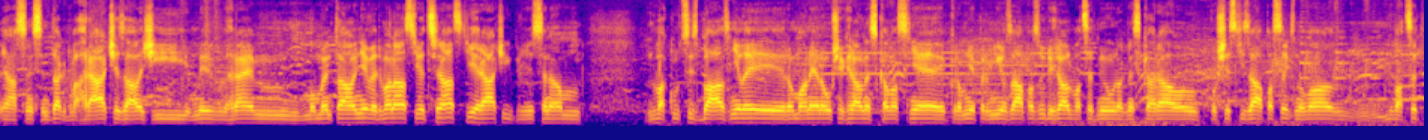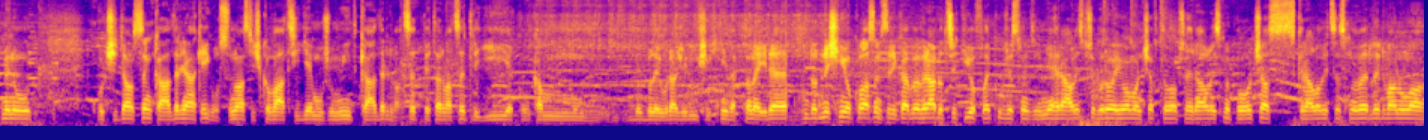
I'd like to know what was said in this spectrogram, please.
já si myslím tak dva hráče, záleží, my hrajeme momentálně ve 12, ve 13 hráčích, protože se nám dva kluci zbláznili, Roman Janoušek hrál dneska vlastně, kromě prvního zápasu, kdy hrál 20 minut, tak dneska hrál po šesti zápasech znova 20 minut. Počítal jsem kádr nějakých 18 těžková třídě, můžu mít kádr 20-25 lidí, jako kam by byli uražení všichni, tak to nejde. Do dnešního kola jsem si říkal, budeme hrát do třetího fleku, že jsme v zimě hráli s přeborovými manšaftem a přehráli jsme poločas, z Královice jsme vedli 2-0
